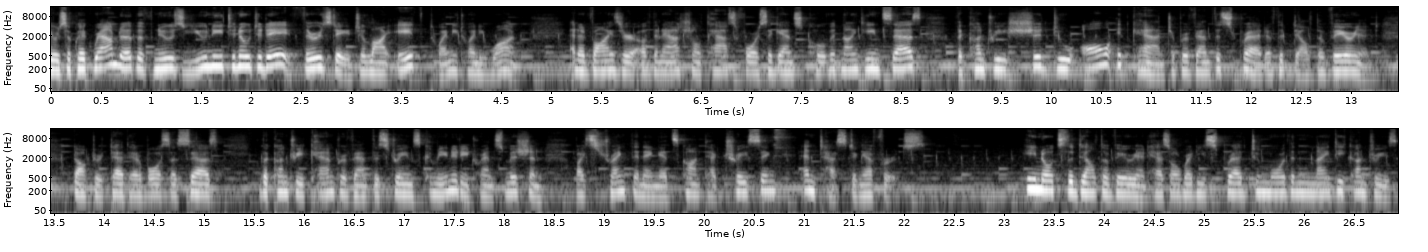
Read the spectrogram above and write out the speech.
Here's a quick roundup of news you need to know today, Thursday, July 8th, 2021. An advisor of the National Task Force Against COVID 19 says the country should do all it can to prevent the spread of the Delta variant. Dr. Ted Herbosa says the country can prevent the strain's community transmission by strengthening its contact tracing and testing efforts. He notes the Delta variant has already spread to more than 90 countries,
